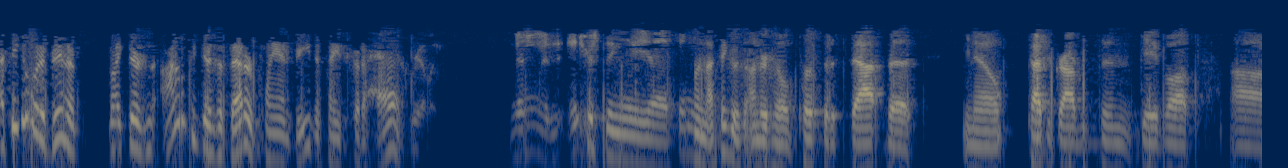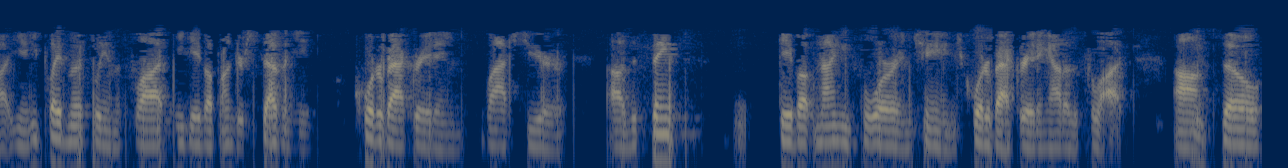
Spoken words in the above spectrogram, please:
I think it would have been a like there's an, I don't think there's a better plan B the Saints could have had really. No, and interestingly, uh, someone I think it was Underhill posted a stat that you know Patrick Robinson gave up. Uh, you know, he played mostly in the slot. He gave up under 70 quarterback rating last year. Uh, the Saints gave up 94 and change quarterback rating out of the slot. Um, so,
